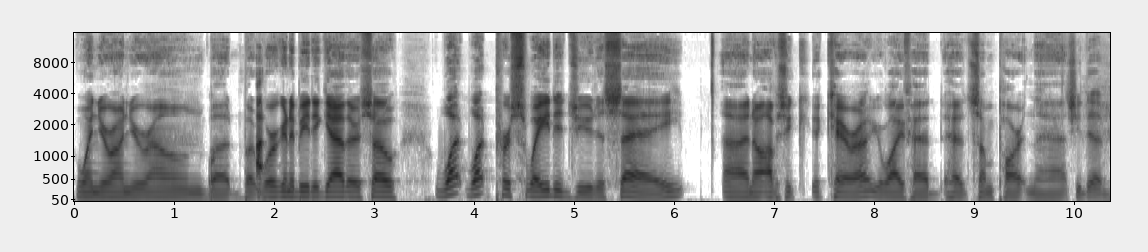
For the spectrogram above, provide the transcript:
when you're on your own, but but we're going to be together. So what what persuaded you to say? Uh, no, obviously, Cara, your wife had had some part in that. she did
